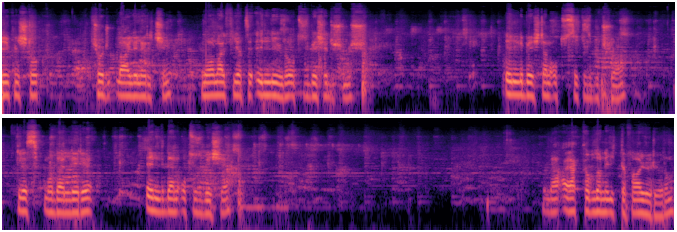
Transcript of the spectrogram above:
Birkenstock çocuklu aileler için normal fiyatı 50 euro 35'e düşmüş. 55'ten 38,5'a. Klasik modelleri 50'den 35'e. Ben ayakkabılarını ilk defa görüyorum.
